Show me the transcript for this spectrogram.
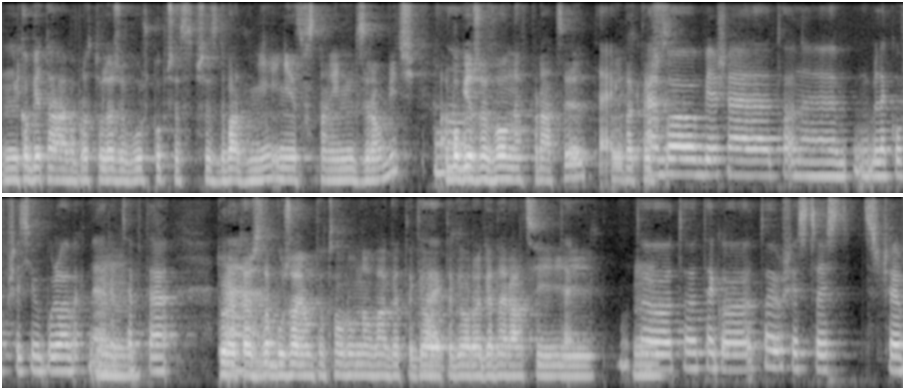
mm, kobieta po prostu leży w łóżku przez, przez dwa dni i nie jest w stanie nic zrobić, no, albo bierze wolne w pracy. Tak, tak też... albo bierze tony leków przeciwbólowych na mm. receptę. Które e... też zaburzają tę całą równowagę tego, tak. tego regeneracji. Tak. I, to, mm. to, tego, to już jest coś, z czym,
